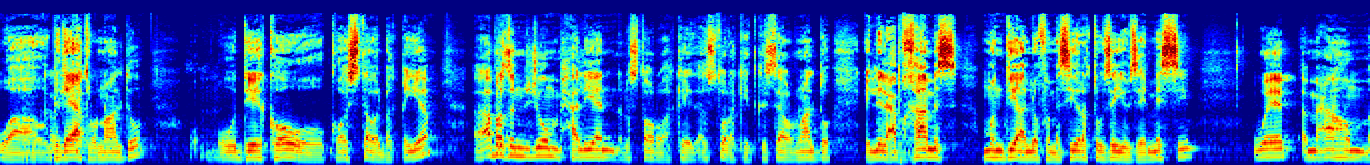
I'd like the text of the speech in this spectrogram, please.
وبدايات رونالدو. وديكو وكوستا والبقية. أبرز النجوم حاليا الأسطورة أكيد الأسطورة أكيد كريستيانو رونالدو اللي لعب خامس مونديال له في مسيرته زيه زي ميسي. ومعاهم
